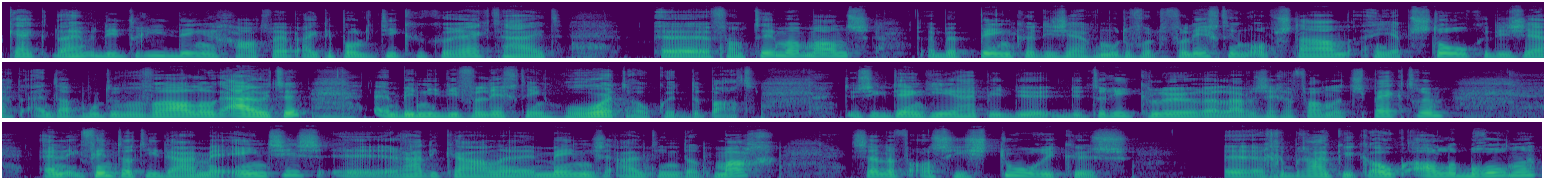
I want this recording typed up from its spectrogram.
kijk, daar hebben we die drie dingen gehad. We hebben eigenlijk de politieke correctheid eh, van Timmermans. We hebben Pinker die zegt, we moeten voor de verlichting opstaan. En je hebt Stolker die zegt, en dat moeten we vooral ook uiten. En binnen die verlichting hoort ook het debat. Dus ik denk, hier heb je de, de drie kleuren, laten we zeggen, van het spectrum. En ik vind dat hij daarmee eens is. Eh, radicale meningsuiting, dat mag. Zelf als historicus eh, gebruik ik ook alle bronnen.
